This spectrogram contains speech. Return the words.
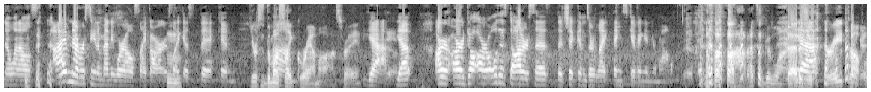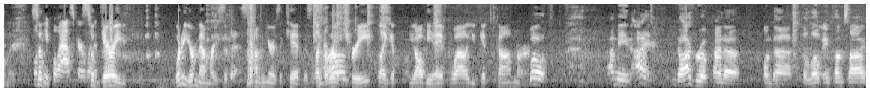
No one else. I've never seen them anywhere else like ours, Mhm. like as thick and Yours is the most Um, like grandma's, right? yeah, Yeah. yep. Our our da- our oldest daughter says the chickens are like Thanksgiving in your mouth. Yeah. ah, that's a good line. That is Yeah. a great compliment. When so, people ask her what so it's Gary, what are your memories of this? Coming here as a kid was it like a real Um, treat. Like if you all behaved well, you'd get to come, or Well, I mean, I you know I grew up kind of on the the low income side,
